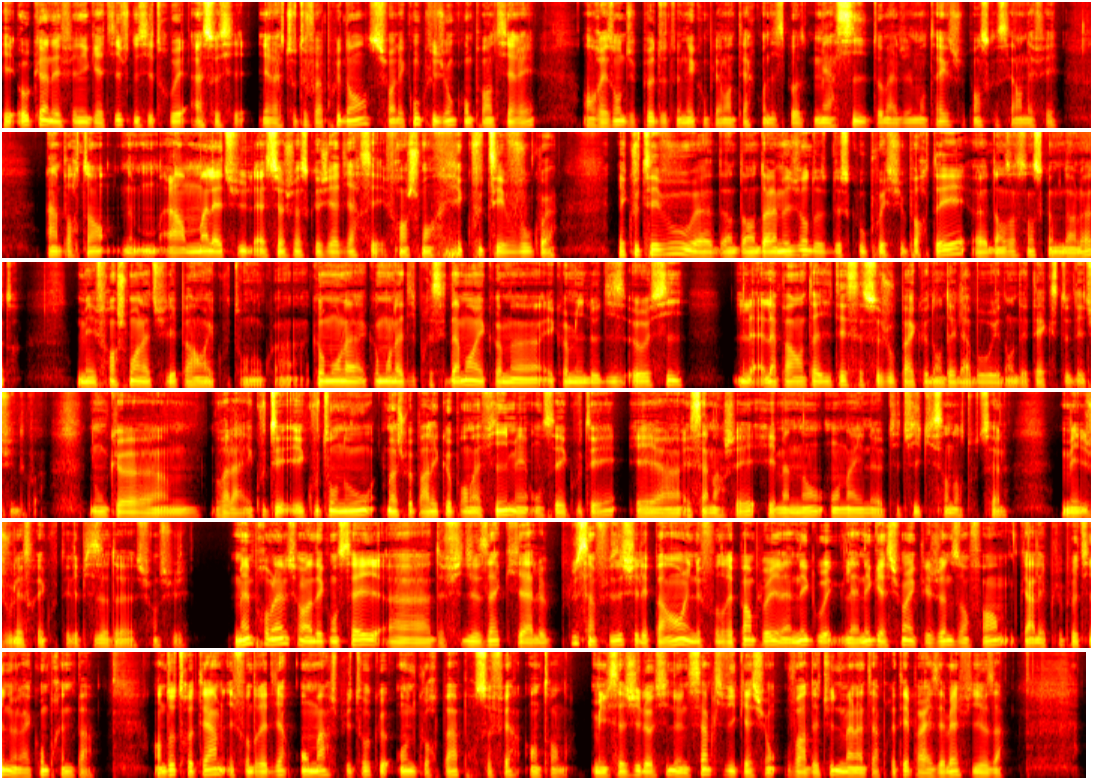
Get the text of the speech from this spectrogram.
et aucun effet négatif ne s'y trouvait associé. Il reste toutefois prudent sur les conclusions qu'on peut en tirer en raison du peu de données complémentaires qu'on dispose. Merci Thomas Ville-Montex, je pense que c'est en effet important. Alors moi là-dessus, la seule chose que j'ai à dire, c'est franchement, écoutez-vous quoi. Écoutez-vous euh, dans, la mesure de, ce que vous pouvez supporter, euh, dans un sens comme dans l'autre. Mais franchement là-dessus, les parents, écoutons-nous quoi. Comme on l'a, dit précédemment et comme euh, et comme ils le disent eux aussi, la, parentalité, ça se joue pas que dans des labos et dans des textes d'études quoi. Donc voilà, écoutez, écoutons-nous. Moi, je peux parler que pour ma fille, mais on s'est écouté et, et ça marchait. Et maintenant, on a une petite fille qui s'endort toute seule. Mais je vous laisserai écouter l'épisode sur le sujet. Même problème sur un des conseils euh, de Fidiosa qui a le plus infusé chez les parents, il ne faudrait pas employer la, la, négation avec les jeunes enfants, car les plus petits ne la comprennent pas. En d'autres termes, il faudrait dire on marche plutôt que on ne court pas pour se faire entendre. Mais il s'agit là aussi d'une simplification, voire d'études mal interprétées par Isabelle Fidiosa.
